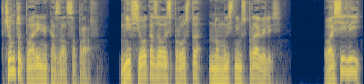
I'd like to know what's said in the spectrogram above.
В чем-то парень оказался прав. Не все оказалось просто, но мы с ним справились. Василий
